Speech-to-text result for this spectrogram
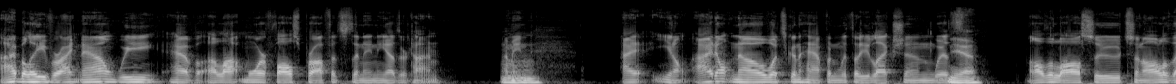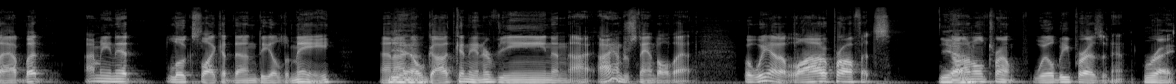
I believe right now we have a lot more false prophets than any other time. I mean, mm-hmm. I you know I don't know what's going to happen with the election with Yeah. all the lawsuits and all of that, but I mean it looks like a done deal to me. And I know God can intervene, and I, I understand all that. But we had a lot of prophets Yeah. Donald Trump will be president. Right.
